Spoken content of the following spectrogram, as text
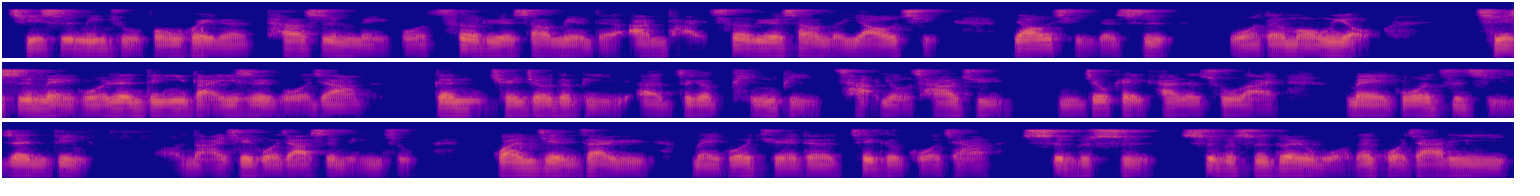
其实民主峰会呢，它是美国策略上面的安排，策略上的邀请，邀请的是我的盟友。其实美国认定一百一十个国家跟全球的比，呃，这个评比差有差距，你就可以看得出来，美国自己认定。哪一些国家是民主？关键在于美国觉得这个国家是不是是不是对我的国家利益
